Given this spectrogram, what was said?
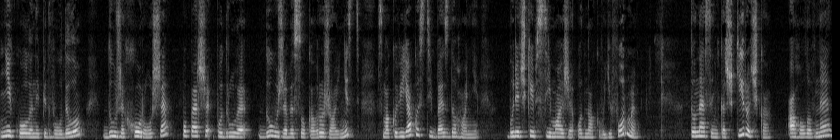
ніколи не підводило. Дуже хороше, по-перше, по-друге, дуже висока врожайність, смакові якості бездоганні. Бурячки всі майже однакової форми, тонесенька шкірочка, а головне,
